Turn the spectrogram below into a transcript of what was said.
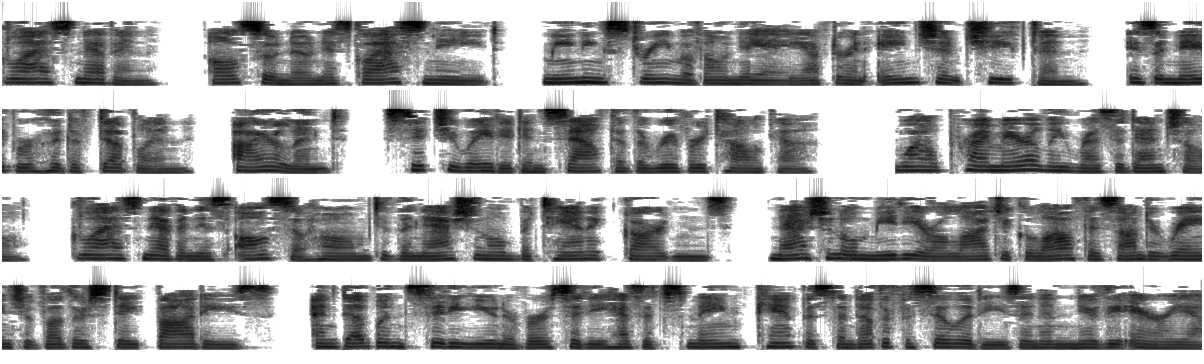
Glasnevin, also known as Glasneed, meaning stream of Onea after an ancient chieftain, is a neighbourhood of Dublin, Ireland, situated in south of the River Tolka. While primarily residential, Glasnevin is also home to the National Botanic Gardens, National Meteorological Office and a range of other state bodies, and Dublin City University has its main campus and other facilities in and near the area.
